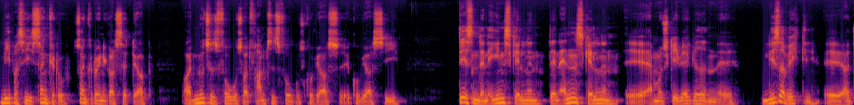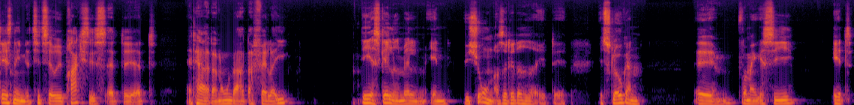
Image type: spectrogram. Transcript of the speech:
lige præcis. Sådan kan, du, sådan kan du egentlig godt sætte det op og et nutidsfokus og et fremtidsfokus, kunne vi også, øh, kunne vi også sige. Det er sådan den ene skældning. Den anden skældning øh, er måske i virkeligheden øh, lige så vigtig, øh, og det er sådan en, jeg tit ser ud i praksis, at, øh, at, at her er der nogen, der, der falder i. Det er skældet mellem en vision og så det, der hedder et, øh, et slogan, øh, hvor man kan sige, et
